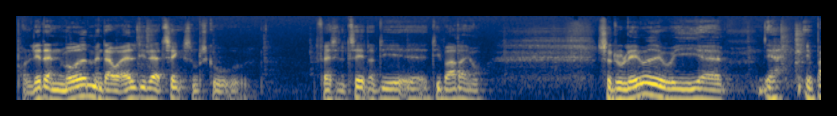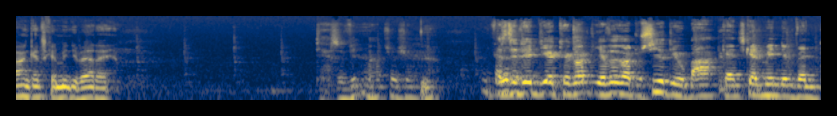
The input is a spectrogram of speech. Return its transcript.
På en lidt anden måde, men der var alle de der ting, som skulle faciliteter, de, de var der jo. Så du levede jo i øh, ja, en- bare en ganske almindelig hverdag. Det er så vildt med ham, synes jeg. Ja. Altså, det, det, jeg, kan godt, jeg ved godt, du siger, at det er jo bare ganske almindeligt, men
